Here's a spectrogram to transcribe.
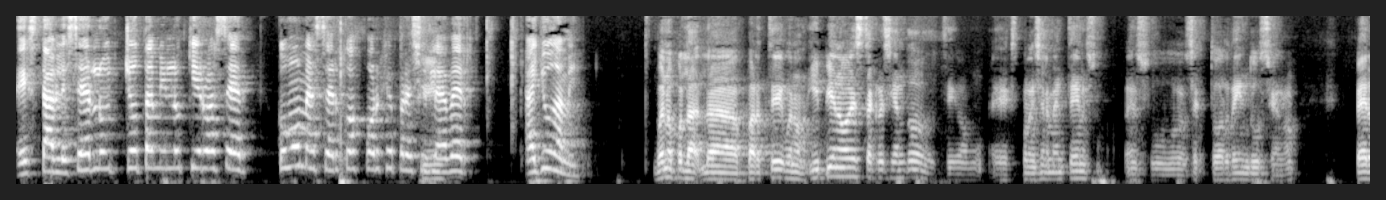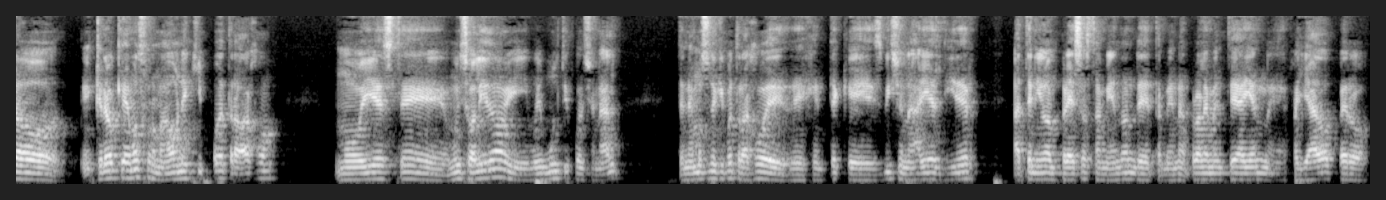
establecerlo, yo también lo quiero hacer. ¿Cómo me acerco a Jorge para decirle, a ver, ayúdame? Bueno, pues la, la parte, bueno, IPNO está creciendo exponencialmente en su, en su, sector de industria, ¿no? Pero creo que hemos formado un equipo de trabajo muy, este, muy sólido y muy multifuncional tenemos un equipo de trabajo de, gente que es visionaria, es líder, ha tenido empresas también donde también probablemente hayan eh, fallado, pero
